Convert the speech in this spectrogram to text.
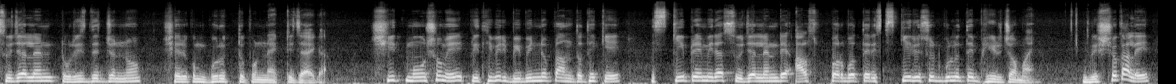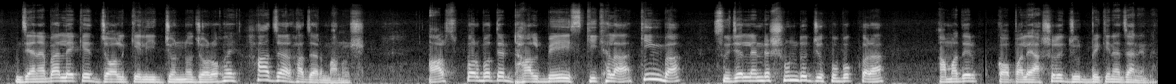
সুইজারল্যান্ড ট্যুরিস্টদের জন্য সেরকম গুরুত্বপূর্ণ একটি জায়গা। শীত মৌসুমে পৃথিবীর বিভিন্ন প্রান্ত থেকে স্কি প্রেমীরা সুইজারল্যান্ডে আলপস পর্বতের স্কি রিসোর্টগুলোতে ভিড় জমায়। গ্রীষ্মকালে জেনেভা লেকে জল কেলির জন্য জড়ো হয় হাজার হাজার মানুষ। আলপস পর্বতের ঢাল বেয়ে স্কি খেলা কিংবা সুইজারল্যান্ডের সৌন্দর্য উপভোগ করা আমাদের কপালে আসলে জুটবে কিনা জানি না।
